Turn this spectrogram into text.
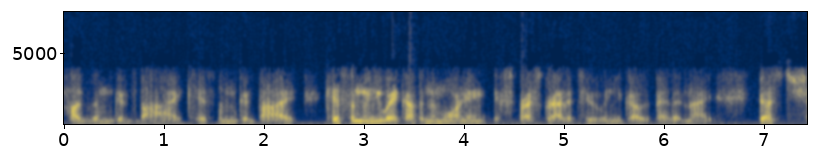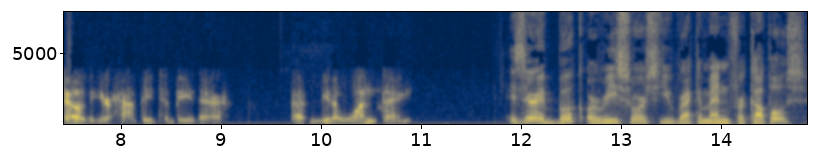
hug them goodbye, kiss them goodbye, kiss them when you wake up in the morning, express gratitude when you go to bed at night. Just show that you're happy to be there. That would be the one thing. Is there a book or resource you recommend for couples?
